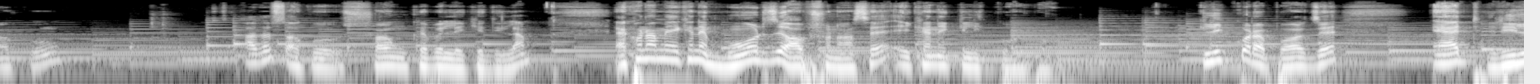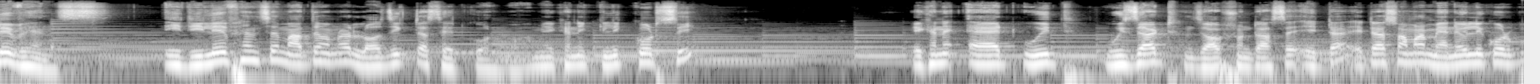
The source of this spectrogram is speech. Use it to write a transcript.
অকু আদার্স অকু সংক্ষেপে লিখে দিলাম। এখন আমি এখানে মোর যে অপশন আছে, এখানে ক্লিক করব। ক্লিক করার পর যে অ্যাড রিলেভেন্স এই রিলেভেন্সের মাধ্যমে আমরা লজিকটা সেট করব। আমি এখানে ক্লিক করছি। এখানে অ্যাড উইথ উইজার্ড যে অপশনটা আছে এটা এটা আসলে আমরা ম্যানুয়ালি করব।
